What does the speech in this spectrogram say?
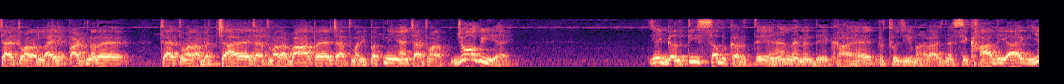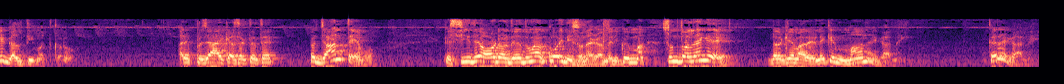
चाहे तुम्हारा लाइफ पार्टनर है, चाहे तुम्हारा बच्चा है, चाहे तुम्हारा बाप है, चाहे तुम्हारी पत्नी है, चाहे तुम्हारा जो भी है। ये गलती सब करते हैं, मैंने देखा है, पृथ्वी जी महाराज ने सिखा दिया है कि ये गलती मत करो। अरे प्रजा कह सकते थे, पर जानते हैं वो। कि सीधे ऑर्डर दे दूँगा, कोई नहीं सुनेगा मेरी, कोई सुन तो लेंगे, डर के मारे, लेकिन मानेगा नहीं, करेगा नहीं।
